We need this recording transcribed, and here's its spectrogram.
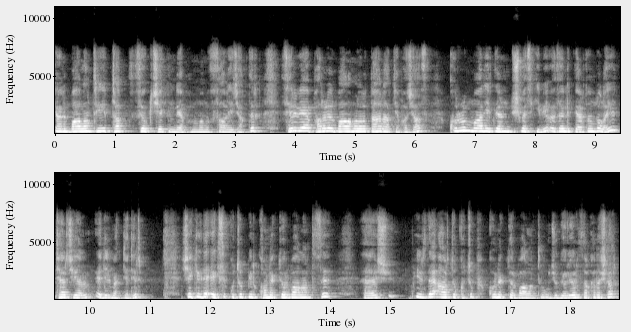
Yani bağlantıyı tak sök şeklinde yapılmamızı sağlayacaktır. Seri veya paralel bağlamaları daha rahat yapacağız. Kurulum maliyetlerinin düşmesi gibi özelliklerden dolayı tercih edilmektedir. Şekilde eksik kutup bir konektör bağlantısı. E, bir de artı kutup konektör bağlantı ucu görüyoruz arkadaşlar.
